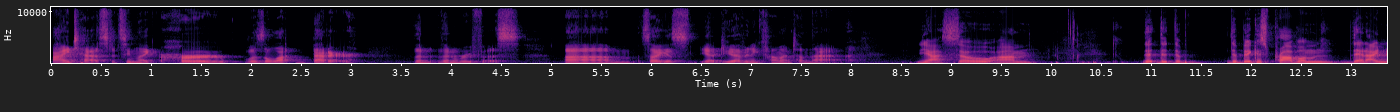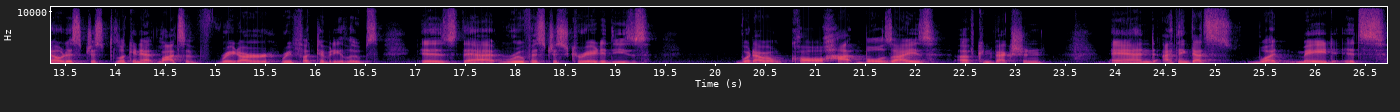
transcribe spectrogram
eye test, it seemed like HRRR was a lot better than than RRFS. Um, so I guess yeah. Do you have any comment on that? Yeah, so um, the, the, the, the biggest problem that I noticed just looking at lots of radar reflectivity loops is that RRFS just created these, what I will call hot bullseyes of convection. And I think that's what made its,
